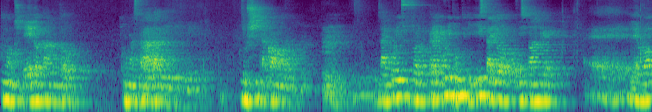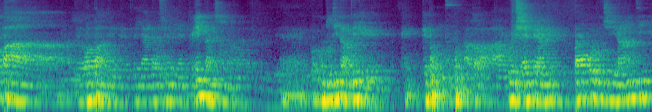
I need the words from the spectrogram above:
non ci vedo tanto una strada di, di, di uscita comoda. Alcuni, per alcuni punti di vista io ho visto anche eh, l'Europa, degli anni, della fine degli anni 30, insomma, eh, con, tutti i drammi che, che, che poi hanno portato a, alcune scelte anche poco lungimiranti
